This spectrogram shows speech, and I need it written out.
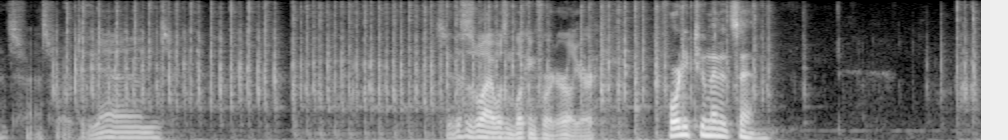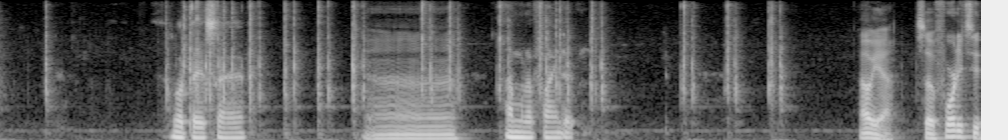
Let's fast forward to the end. See, this is why I wasn't looking for it earlier. 42 minutes in. Is what they say. I'm gonna find it. oh yeah. So 42.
